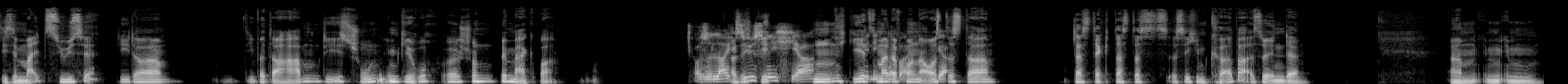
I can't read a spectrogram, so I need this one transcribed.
diese Malzsüße, die da, die wir da haben, die ist schon im Geruch äh, schon bemerkbar. Also leicht also süßlich, geh, ja. Hm, ich gehe jetzt mal davon aus, ja. dass da, dass der, dass das sich im Körper, also in der, ähm, im, im,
